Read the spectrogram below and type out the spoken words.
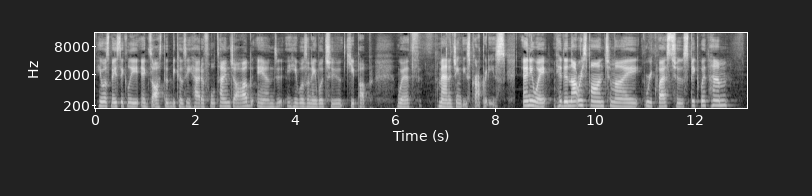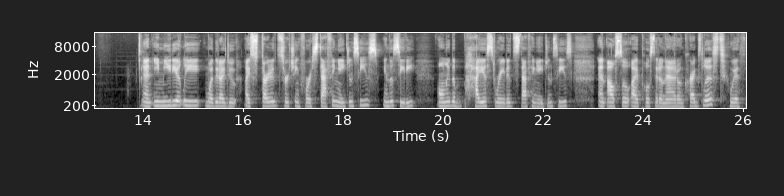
He was basically exhausted because he had a full time job and he wasn't able to keep up with managing these properties. Anyway, he did not respond to my request to speak with him. And immediately, what did I do? I started searching for staffing agencies in the city, only the highest rated staffing agencies. And also, I posted an ad on Craigslist with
